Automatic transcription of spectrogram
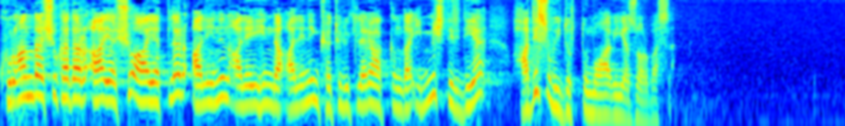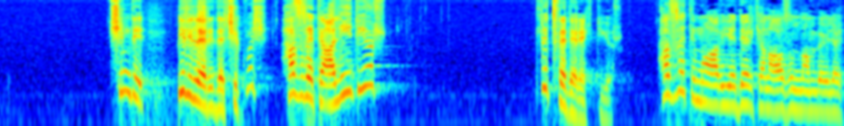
Kur'an'da şu kadar ayet, şu ayetler Ali'nin aleyhinde, Ali'nin kötülükleri hakkında inmiştir diye hadis uydurttu Muaviye zorbası. Şimdi birileri de çıkmış, Hazreti Ali diyor, lütfederek diyor. Hazreti Muaviye derken ağzından böyle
